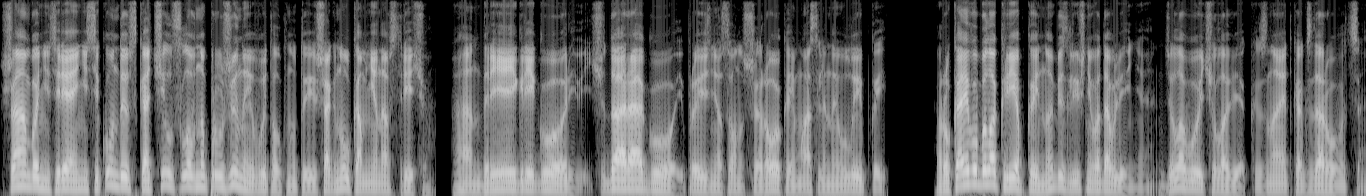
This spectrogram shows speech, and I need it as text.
Шамба, не теряя ни секунды, вскочил, словно пружиной вытолкнутый, и шагнул ко мне навстречу. «Андрей Григорьевич, дорогой!» — произнес он с широкой масляной улыбкой. Рука его была крепкой, но без лишнего давления. Деловой человек, знает, как здороваться.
